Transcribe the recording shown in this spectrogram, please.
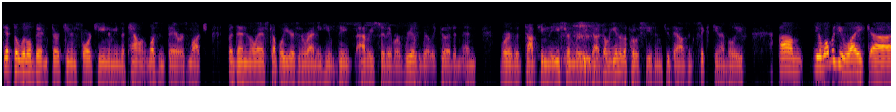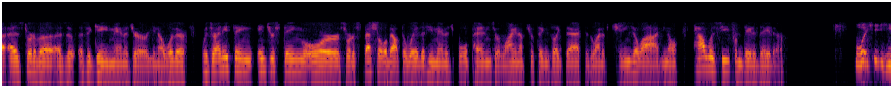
dipped a little bit in 13 and 14. I mean, the talent wasn't there as much, but then in the last couple of years in Reading, he, he obviously they were really, really good, and, and were the top team in the Eastern League uh, going into the postseason, 2016, I believe. Um, you know, what was he like uh, as sort of a as a as a game manager? You know, were there was there anything interesting or sort of special about the way that he managed bullpens or lineups or things like that? Did the lineups change a lot? You know, how was he from day to day there? Well, he he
